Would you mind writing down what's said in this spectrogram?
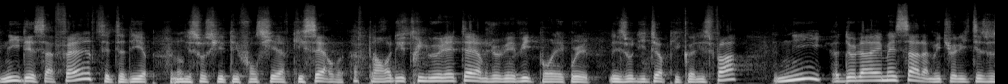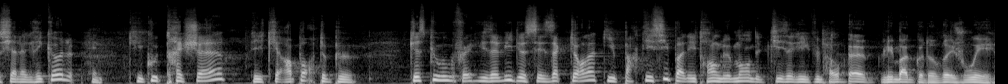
ni des affaires, c'est-à-dire des sociétés foncières qui servent à redistribuer les terres, je vais vite pour les, Oui. les auditeurs qui ne connaissent pas, ni de la MSA, la mutualité sociale agricole, qui coûte très cher et qui rapporte peu. Qu'est-ce que vous faites vis-à-vis de ces acteurs-là qui participent à l'étranglement des petits agriculteurs Euh, les banques devraient jouer.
